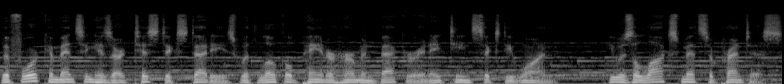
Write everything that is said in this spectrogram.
Before commencing his artistic studies with local painter Hermann Becker in 1861, he was a locksmith's apprentice.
